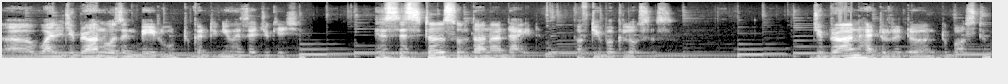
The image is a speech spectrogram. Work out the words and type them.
uh, while Gibran was in Beirut to continue his education, his sister Sultana died of tuberculosis. Gibran had to return to Boston.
